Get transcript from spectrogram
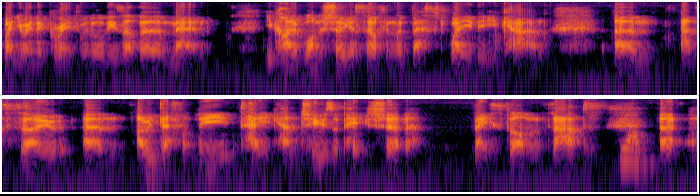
when you're in a grid with all these other men, you kind of want to show yourself in the best way that you can. Um, and so um, I would definitely take and choose a picture based on that, Yeah. um,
